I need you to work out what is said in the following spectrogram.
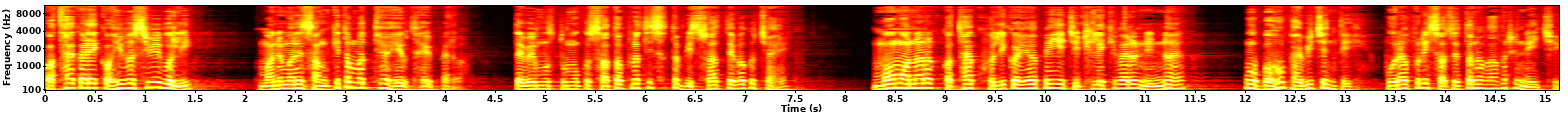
କଥା କାଳେ କହି ବସିବି ବୋଲି ମନେ ମନେ ଶଙ୍କିତ ମଧ୍ୟ ହେଉଥାଇପାର ତେବେ ମୁଁ ତୁମକୁ ଶତ ପ୍ରତିଶତ ବିଶ୍ୱାସ ଦେବାକୁ ଚାହେଁ। ମୋ ମନର କଥା ଖୋଲି କହିବା ପାଇଁ ଏ ଚିଠି ଲେଖିବାର ନିର୍ଣ୍ଣୟ ମୁଁ ବହୁ ଭାବିଚିନ୍ତି ପୁରାପୁରି ସଚେତନ ଭାବରେ ନେଇଛି।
